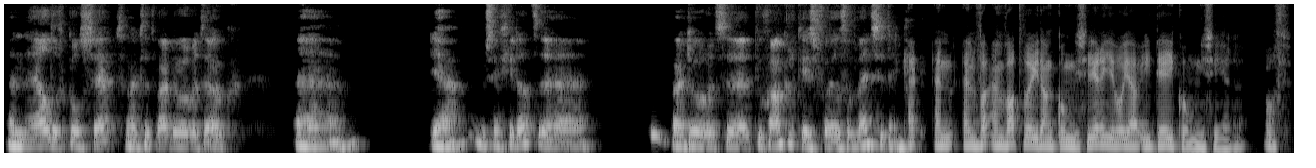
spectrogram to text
een helder concept. Weet dat? Waardoor het ook. Ja, hoe zeg je dat? waardoor het toegankelijk is voor heel veel mensen, denk ik. En, en, en wat wil je dan communiceren? Je wil jouw idee communiceren? Of?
